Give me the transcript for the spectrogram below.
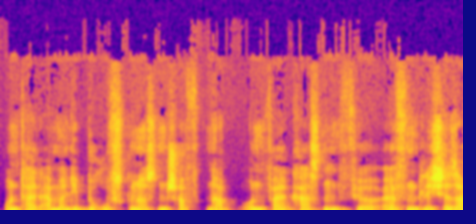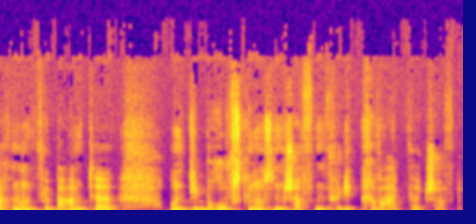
und halt einmal die Berufsgenossenschaften ab, Unfallkassen für öffentliche Sachen und für Beamte und die Berufsgenossenschaften für die Privatwirtschaft.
